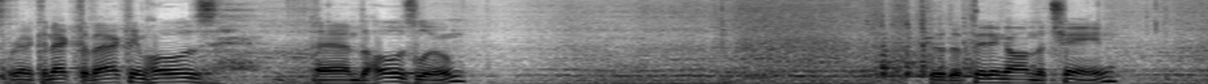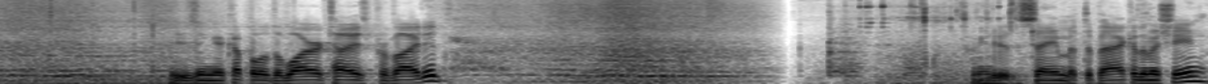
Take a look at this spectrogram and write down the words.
We're going to connect the vacuum hose and the hose loom to the fitting on the chain using a couple of the wire ties provided. We do the same at the back of the machine.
